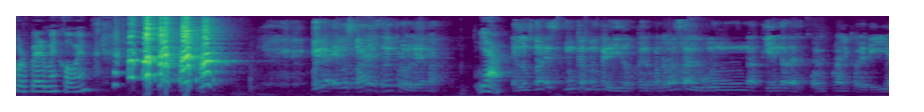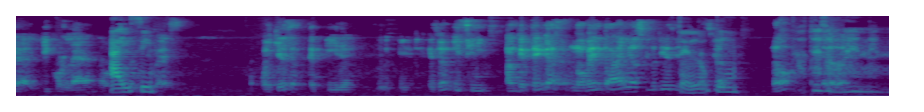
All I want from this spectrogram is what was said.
por verme joven. Mira, en los bares no hay problema. Ya. En los bares nunca me han pedido, pero cuando vas a alguna tienda de alcohol, una licorería, Liquorland, o ahí sí. cualquiera te pide identificación. Y si, aunque tengas 90 años, no tienes te lo piden. No, no te, lo venden.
